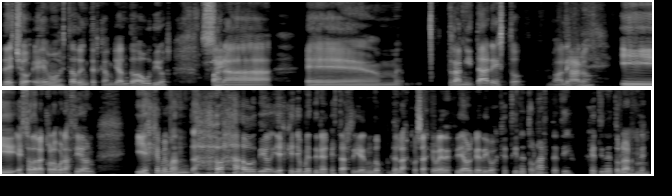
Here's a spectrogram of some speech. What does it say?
De hecho, hemos estado intercambiando audios para em, tramitar esto, ¿vale? Claro. Y esto de la colaboración. Y es que me mandaba audio y es que yo me tenía que estar riendo de las cosas que me decía, porque digo, es que tiene todo el arte, tío, es que tiene todo el arte.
